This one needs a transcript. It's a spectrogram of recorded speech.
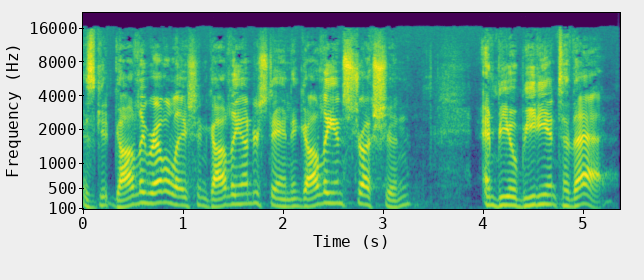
is get godly revelation, godly understanding, godly instruction, and be obedient to that.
